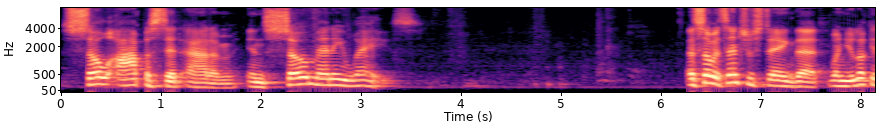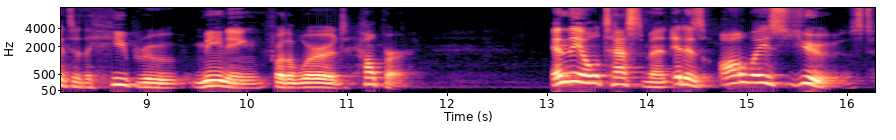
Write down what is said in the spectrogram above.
so opposite Adam in so many ways. And so it's interesting that when you look into the Hebrew meaning for the word helper, in the Old Testament, it is always used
